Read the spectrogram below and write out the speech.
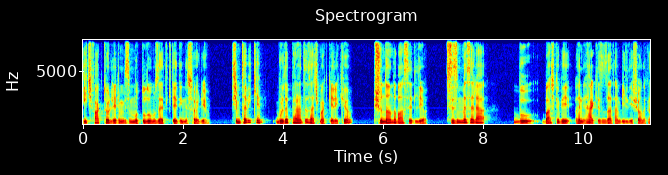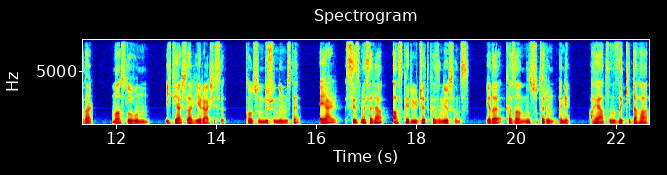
iç faktörlerin bizim mutluluğumuzu etkilediğini söylüyor. Şimdi tabii ki burada parantez açmak gerekiyor. Şundan da bahsediliyor. Sizin mesela bu başka bir hani herkesin zaten bildiği şu ana kadar Maslow'un ihtiyaçlar hiyerarşisi konusunu düşündüğümüzde eğer siz mesela asgari ücret kazanıyorsanız ya da kazandığınız tutarın hani hayatınızdaki daha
